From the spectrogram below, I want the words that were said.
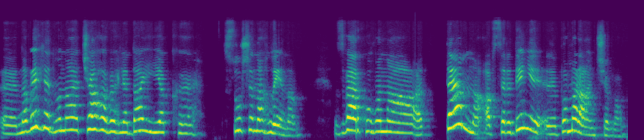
Е, На вигляд вона чага виглядає як е, сушена глина. Зверху вона темна, а всередині е, помаранчева.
